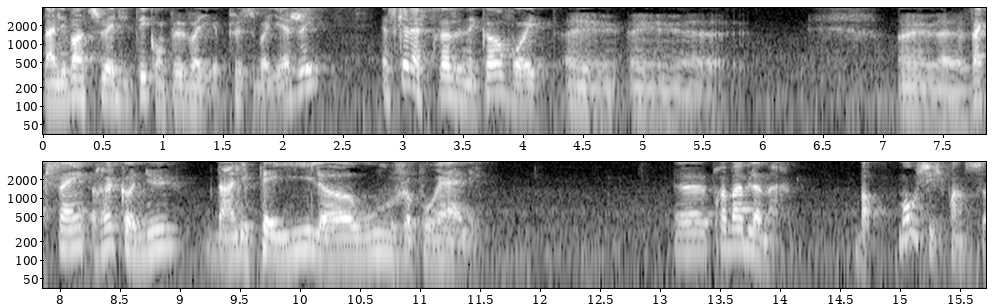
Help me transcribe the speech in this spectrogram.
dans l'éventualité qu'on peut puisse voyager, est-ce que l'AstraZeneca va être un, euh, euh, vaccin reconnu dans les pays là, où je pourrais aller? Euh, probablement. Bon, moi aussi, je pense ça.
